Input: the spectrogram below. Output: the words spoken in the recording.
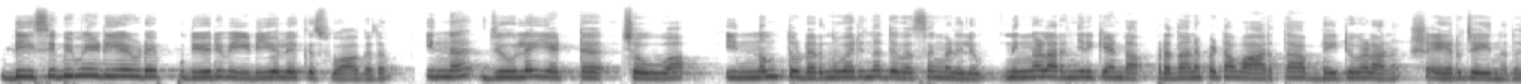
ഡി സി ബി മീഡിയയുടെ പുതിയൊരു വീഡിയോയിലേക്ക് സ്വാഗതം. ഇന്ന് ജൂലൈ എട്ട് ചൊവ്വ ഇന്നും തുടർന്നു വരുന്ന ദിവസങ്ങളിലും നിങ്ങൾ അറിഞ്ഞിരിക്കേണ്ട പ്രധാനപ്പെട്ട വാർത്താ അപ്ഡേറ്റുകളാണ് ഷെയർ ചെയ്യുന്നത്.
